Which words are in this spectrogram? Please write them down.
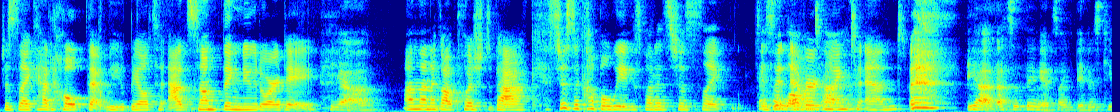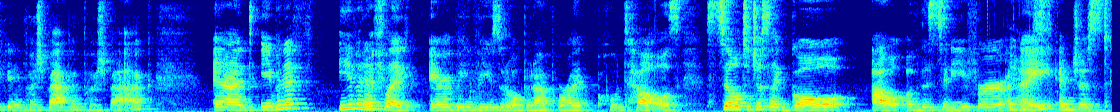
just like had hope that we'd be able to add something new to our day Yeah. and then it got pushed back it's just a couple weeks but it's just like That's is it ever time. going to end Yeah, that's the thing. It's like they just keep getting pushed back and pushed back. And even if even if like Airbnbs would open up or like hotels, still to just like go out of the city for a Yes. night and just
